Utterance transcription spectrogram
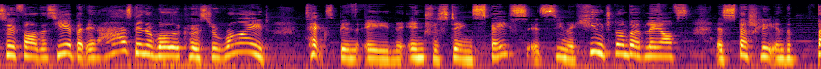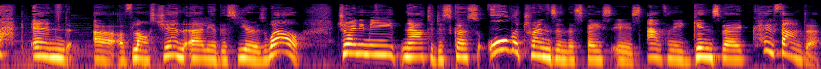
so far this year, but it has been a roller coaster ride. Tech's been an interesting space. It's seen a huge number of layoffs, especially in the back end uh, of last year and earlier this year as well. Joining me now to discuss all the trends in this space is Anthony Ginsberg, co-founder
